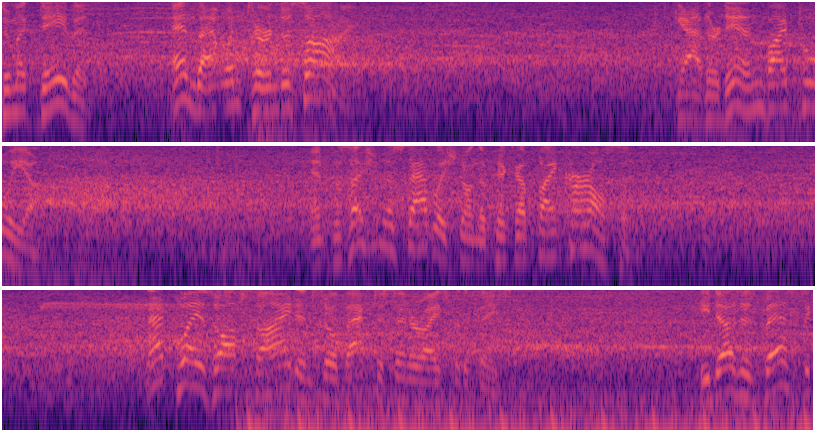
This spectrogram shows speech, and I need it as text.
To McDavid. And that one turned aside. gathered in by Pouliot. And possession established on the pickup by Carlson. That play is offside, and so back to center ice for the faceoff. He does his best to...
